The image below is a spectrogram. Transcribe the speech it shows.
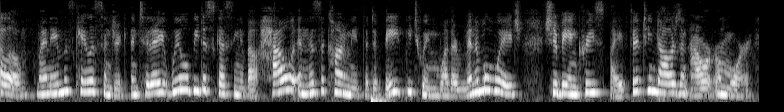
Hello, my name is Kayla Cindric, and today we will be discussing about how in this economy the debate between whether minimum wage should be increased by $15 an hour or more.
